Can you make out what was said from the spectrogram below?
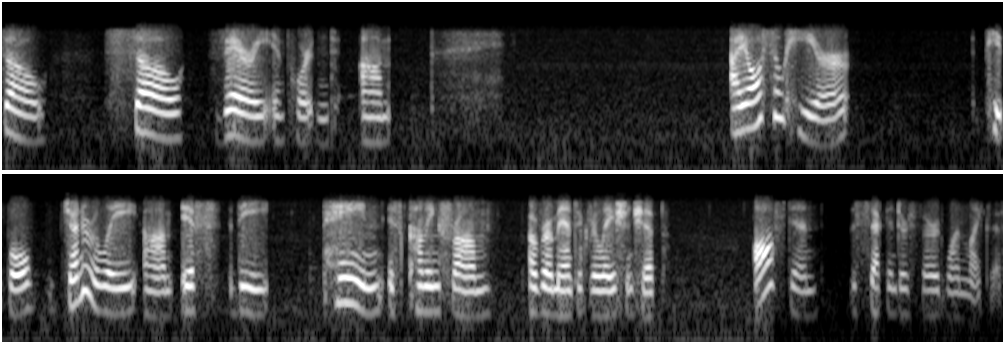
so, so very important. Um, I also hear people generally, um, if the pain is coming from a romantic relationship, often the second or third one like this.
